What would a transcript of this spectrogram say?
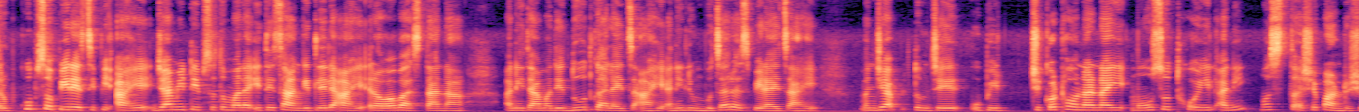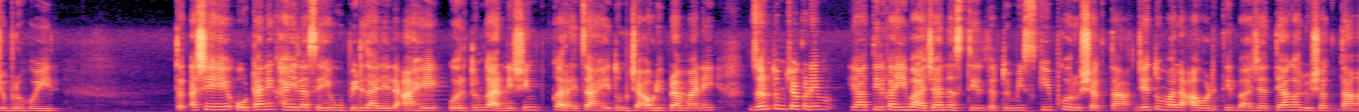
तर खूप सोपी रेसिपी आहे ज्या मी टिप्स तुम्हाला इथे सांगितलेल्या आहे रवा भाजताना. आणि त्यामध्ये दूध घालायचं आहे आणि लिंबूचा रस पिळायचा आहे. म्हणजे आप तुमचे उपीट चिकट होणार नाही मऊसूत होईल आणि मस्त असे पांढरे शुभ्र होईल. तर असे हे ओटाने खाईल असे हे उपीट झालेलं आहे. वरतून गार्निशिंग करायचं आहे तुमच्या आवडीप्रमाणे. जर तुमच्याकडे यातील काही भाज्या नसतील तर तुम्ही स्किप करू शकता. जे तुम्हाला आवडतील भाज्या त्या घालू शकता.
